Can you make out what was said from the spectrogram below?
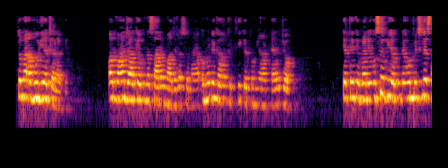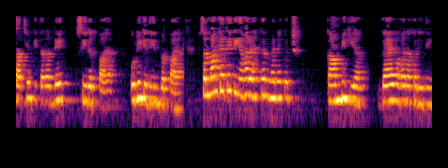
تو میں اموریا چلا گیا۔ اور وہاں جا کے اپنا سارا ماجرا سنایا۔ انہوں نے کہا کہ ٹھیک ہے، تم یہاں ٹھہر جاؤ۔ کہتے کہ میں نے اسے بھی اپنے، ان پچھلے ساتھیوں کی طرح نیک سیرت پایا انہیں کے دین پر پایا۔ سلمان کہتے کہ یہاں رہ کر میں نے کچھ کام بھی کیا، گائے وغیرہ خریدی،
